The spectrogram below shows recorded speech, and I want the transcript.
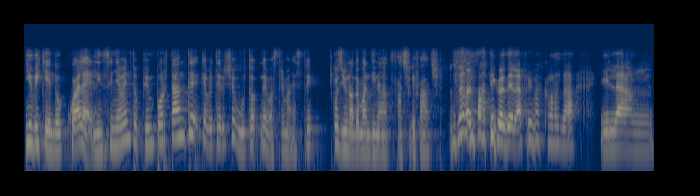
Io vi chiedo qual è l'insegnamento più importante che avete ricevuto dai vostri maestri. Così una domandina facile facile. No, infatti cos'è la prima cosa? Il, um,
